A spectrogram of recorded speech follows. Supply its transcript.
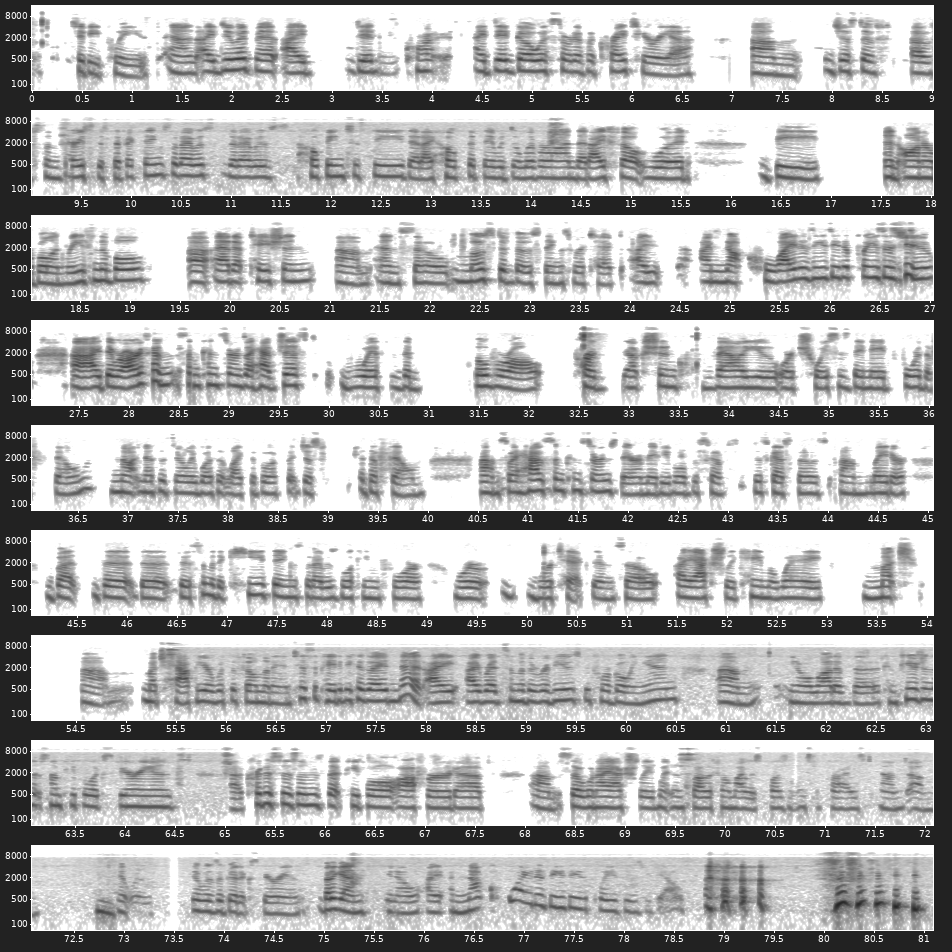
to be pleased, and I do admit I did I did go with sort of a criteria, um, just of of some very specific things that I was that I was hoping to see that I hoped that they would deliver on that I felt would be an honorable and reasonable uh, adaptation um, and so most of those things were ticked. I I'm not quite as easy to please as you. Uh, I, there are some, some concerns I have just with the overall production value or choices they made for the film. Not necessarily was it like the book, but just the film. Um, so I have some concerns there, and maybe we'll discuss discuss those um, later. But the, the the some of the key things that I was looking for were were ticked, and so I actually came away much um, much happier with the film than I anticipated because I admit I I read some of the reviews before going in. Um, you know, a lot of the confusion that some people experienced, uh, criticisms that people offered up. Um, so when I actually went and saw the film, I was pleasantly surprised, and um, mm. it was it was a good experience. But again, you know, I, am not quite as easy to please as you gals.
